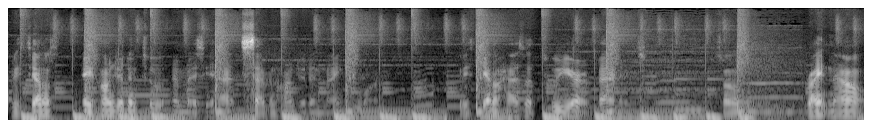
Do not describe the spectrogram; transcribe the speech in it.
Cristiano's 802, and Messi had 791. Cristiano has a two-year advantage. So right now,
